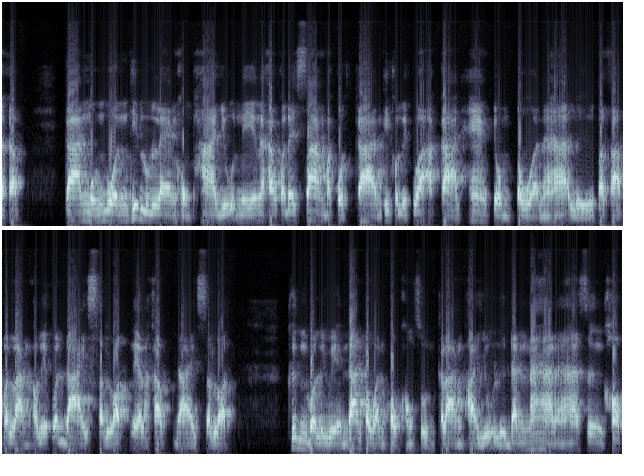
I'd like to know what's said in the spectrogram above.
นะครับ การหมุนวนที่รุนแรงของพายุนี้นะครับ ก็ได้สร้างปรากฏการณ์ที่เขาเรียกว่าอากาศแห้งจมตัวนะฮะหรือภาษาฝรั่งเขาเรียกว่าไดสล็อตเนี่ยแหละครับไดสล็อตขึ้นบริเวณด้านตะวันตกของศูนย์กลางพายุหรือด้านหน้านะฮะซึ่งครอบ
